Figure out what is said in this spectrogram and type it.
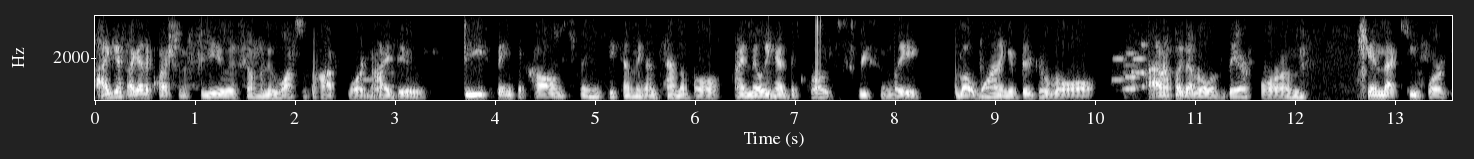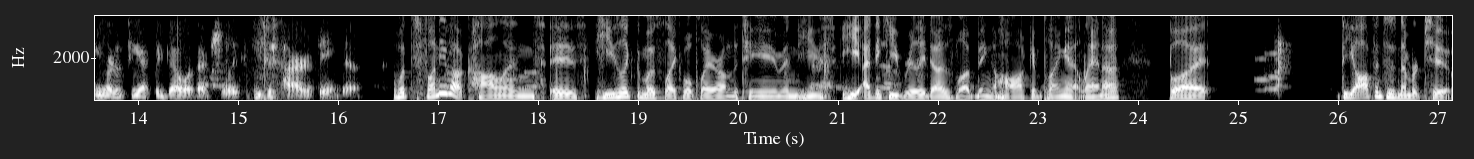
I guess I got a question for you as someone who watches the Hawks more than I do. Do you think the Collins thing is becoming untenable? I know he had the quotes recently about wanting a bigger role. I don't feel like that role is there for him. Can that keep working, or does he have to go eventually because he's just tired of being there? What's funny about Collins is he's like the most likable player on the team, and he's he. I think he really does love being a Hawk and playing in Atlanta, but the offense is number two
